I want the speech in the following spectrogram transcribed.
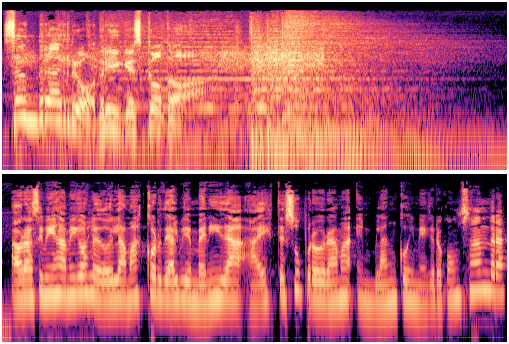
Sandra Rodríguez Coto. Ahora sí, mis amigos, le doy la más cordial bienvenida a este su programa en blanco y negro con Sandra,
